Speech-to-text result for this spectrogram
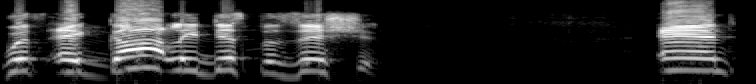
with a godly disposition. And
